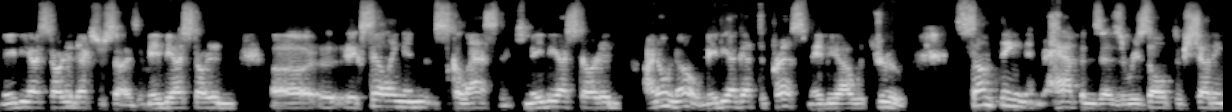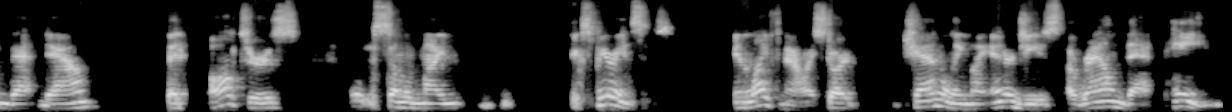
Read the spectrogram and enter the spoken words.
maybe I started exercising, maybe I started uh, excelling in scholastics, maybe I started, I don't know, maybe I got depressed, maybe I withdrew. Something happens as a result of shutting that down that alters some of my experiences in life now. I start channeling my energies around that pain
